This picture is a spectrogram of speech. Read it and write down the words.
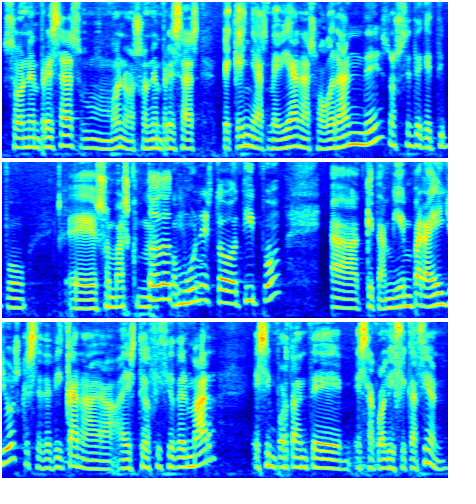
son empresas, bueno, son empresas pequeñas, medianas o grandes, no sé de qué tipo eh, son más, comunes, todo tipo, ah, que también para ellos, que se dedican a, este oficio del mar, es importante esa cualificación.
